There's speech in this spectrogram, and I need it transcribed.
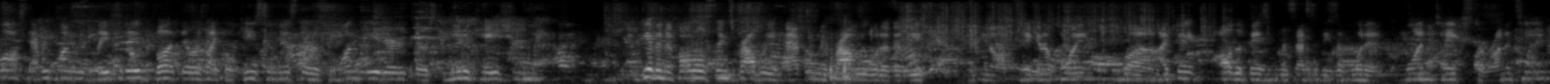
lost every point we played today, but there was like cohesiveness, there was one leader, there was communication. Given if all those things probably happened, we probably would have at least, you know, taken a point. But I think all the basic necessities of what it one takes to run a team,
